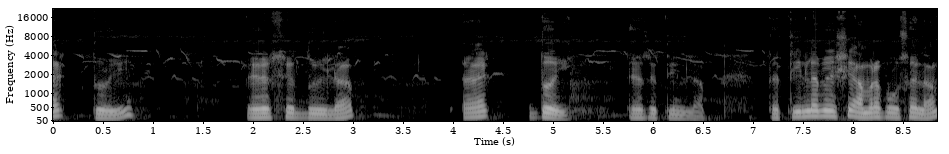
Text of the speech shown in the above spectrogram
এক, দুই, এই হচ্ছে দুই লাভ। এক, দুই, এই হচ্ছে তিন লাভ। তো তিন লাভে এসে আমরা পৌঁছালাম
